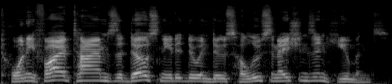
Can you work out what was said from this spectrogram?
25 times the dose needed to induce hallucinations in humans.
